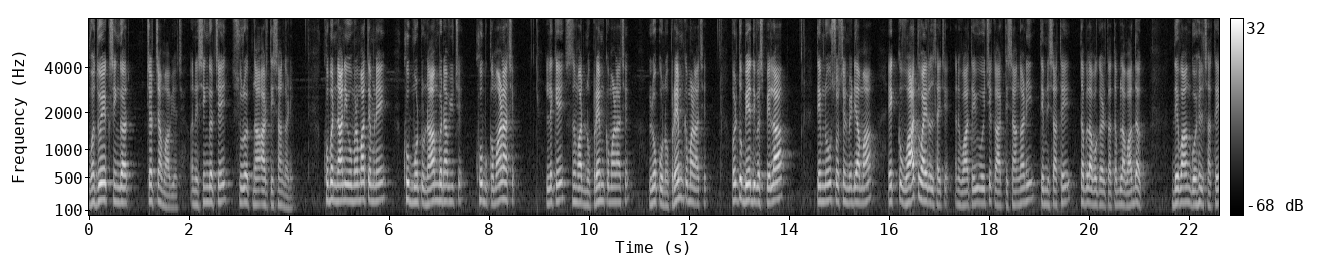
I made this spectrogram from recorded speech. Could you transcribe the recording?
વધુ એક સિંગર ચર્ચામાં આવ્યા છે અને સિંગર છે સુરતના આરતી સાંગાણી. ખૂબ જ નાની ઉંમરમાં તેમણે ખૂબ મોટું નામ બનાવ્યું છે, ખૂબ કમાણા છે, એટલે કે સમાજનો પ્રેમ કમાણા છે, લોકોનો પ્રેમ કમાણા છે. પરંતુ બે દિવસ પહેલાં તેમનું સોશિયલ મીડિયામાં એક વાત વાયરલ થાય છે. અને વાત એવી હોય છે કે આરતી સાંગાણી તેમની સાથે તબલા વગાડતા તબલા વાદક દેવાંગ ગોહેલ સાથે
